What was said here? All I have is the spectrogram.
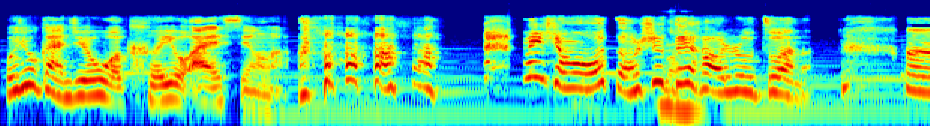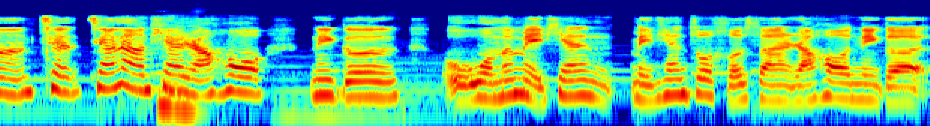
我就感觉我可有爱心了，为什么我总是对号入座呢？嗯，前前两天，然后那个我们每天每天做核酸，然后那个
